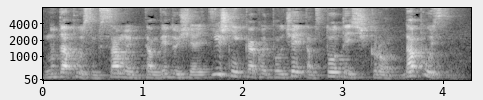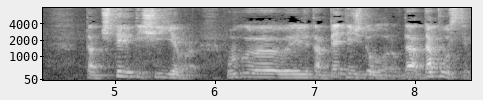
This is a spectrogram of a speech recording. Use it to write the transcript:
ну, допустим, самый там ведущий айтишник какой-то получает там 100 тысяч крон, допустим там 4000 евро э, или там 5000 долларов, да, допустим,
